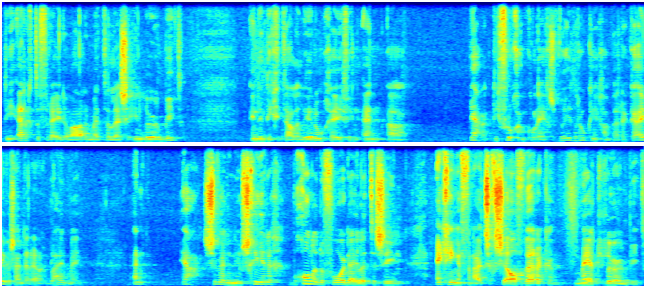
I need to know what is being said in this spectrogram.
die erg tevreden waren met de lessen in LearnBeat. In de digitale leeromgeving. En uh, ja, die vroeg aan collega's, wil je er ook in gaan werken? Hey, we zijn er erg blij mee. En ja, ze werden nieuwsgierig, begonnen de voordelen te zien en gingen vanuit zichzelf werken met LearnBeat.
